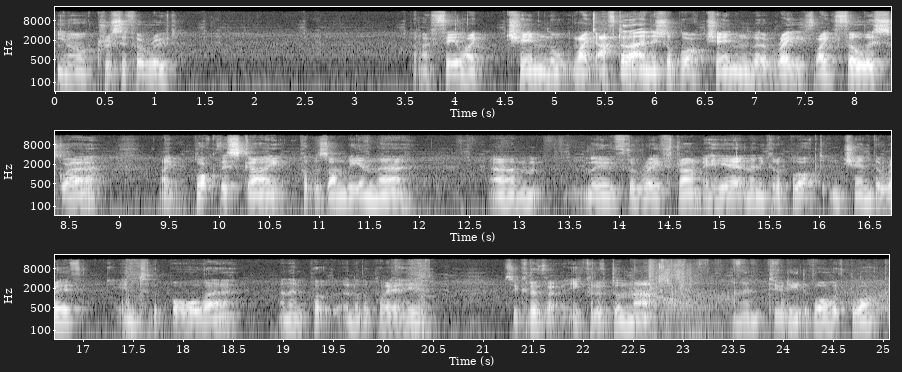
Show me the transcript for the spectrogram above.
you know, crucifer route. But I feel like chaining the like after that initial block, chaining the wraith, like fill this square, like block this guy, put the zombie in there, um, move the wraith down to here, and then he could have blocked and chained the wraith into the ball there and then put another player here. So he could have he could have done that, and then 2D the ball with block.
